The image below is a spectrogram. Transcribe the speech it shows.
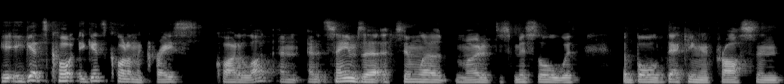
he, he gets caught. He gets caught on the crease quite a lot, and and it seems a, a similar mode of dismissal with the ball decking across and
